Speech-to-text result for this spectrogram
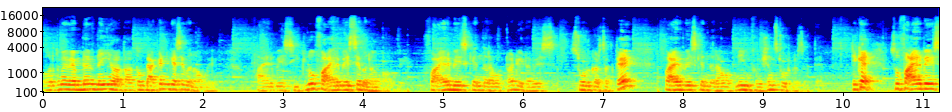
और तुम्हें वेब डेव नहीं आता तो बैकएंड कैसे बनाओगे? फायर बेस सीख लो फायर बेस से बना पाओगे। फायर बेस के अंदर हम अपना डेटाबेस स्टोर कर सकते हैं। फायर बेस के अंदर हम अपनी इन्फॉर्मेशन स्टोर कर सकते हैं। ठीक है? सो फायर बेस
